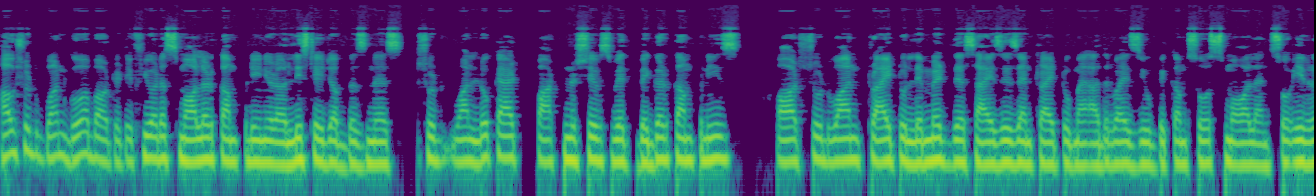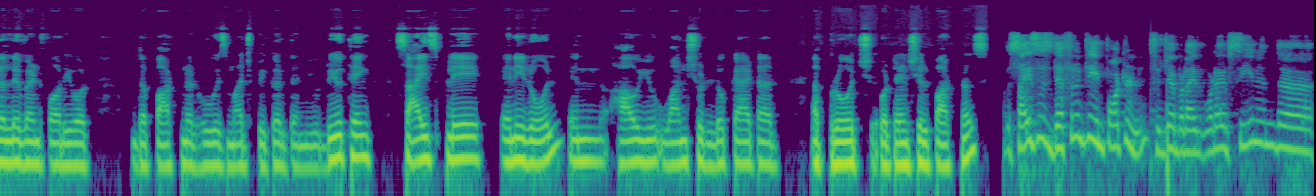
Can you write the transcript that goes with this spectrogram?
How should one go about it? If you are a smaller company in your early stage of business, should one look at partnerships with bigger companies? Or should one try to limit their sizes and try to, otherwise, you become so small and so irrelevant for your the partner who is much bigger than you. Do you think size play any role in how you one should look at a approach potential partners? Size is definitely important, Sujay, but I, what I've seen in the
